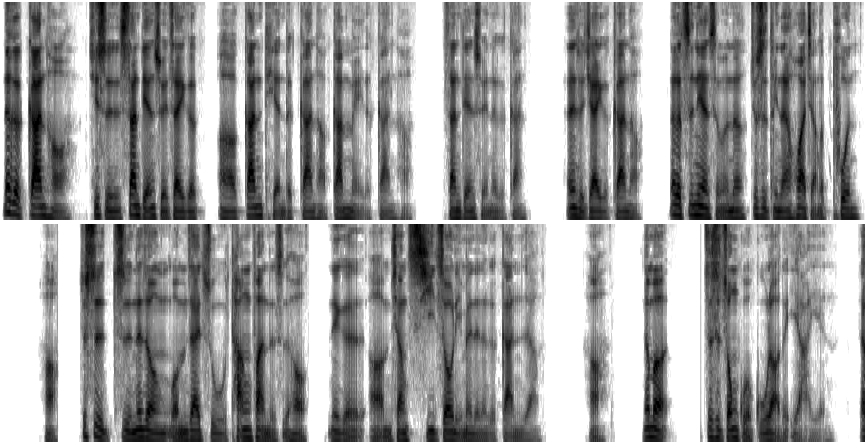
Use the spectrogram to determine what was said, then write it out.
那个甘哈，其实三点水在一个呃甘甜的甘哈，甘美的甘哈，三点水那个甘，三点水加一个甘哈，那个字念什么呢？就是闽南话讲的喷，哈，就是指那种我们在煮汤饭的时候，那个啊、像稀粥里面的那个甘这样，啊，那么这是中国古老的雅言，在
